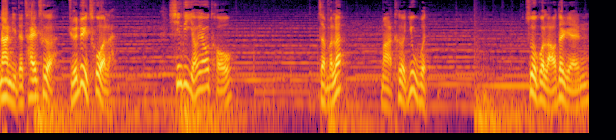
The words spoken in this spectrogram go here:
那你的猜测绝对错了，辛迪摇摇头。怎么了？马特又问。坐过牢的人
